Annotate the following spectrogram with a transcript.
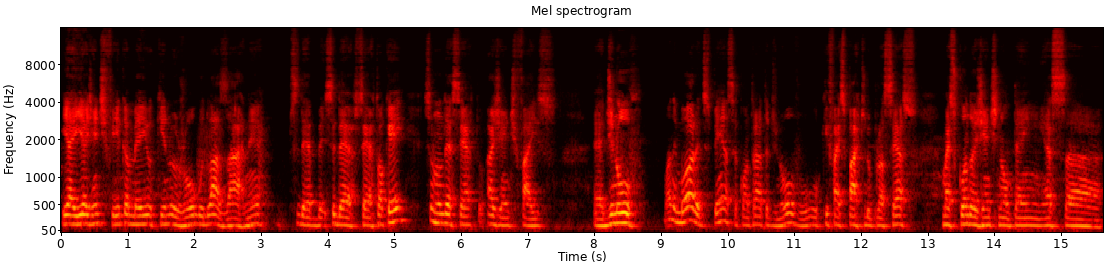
E aí a gente fica meio que no jogo do azar, né? Se der, se der certo, ok. Se não der certo, a gente faz é, de novo. Manda embora, dispensa, contrata de novo, o que faz parte do processo. Mas quando a gente não tem essa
